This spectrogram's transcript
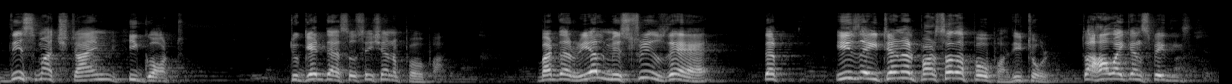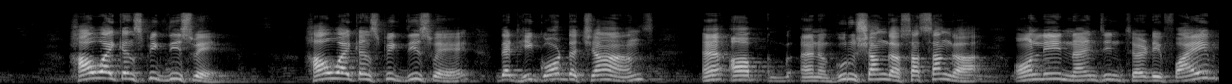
this much time he got to get the association of Prabhupada. But the real mystery is there, that is the eternal person of Prabhupada, he told. So how I can speak this? How I can speak this way? How I can speak this way, that he got the chance uh, of uh, Guru Sangha, Satsanga, only 1935,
